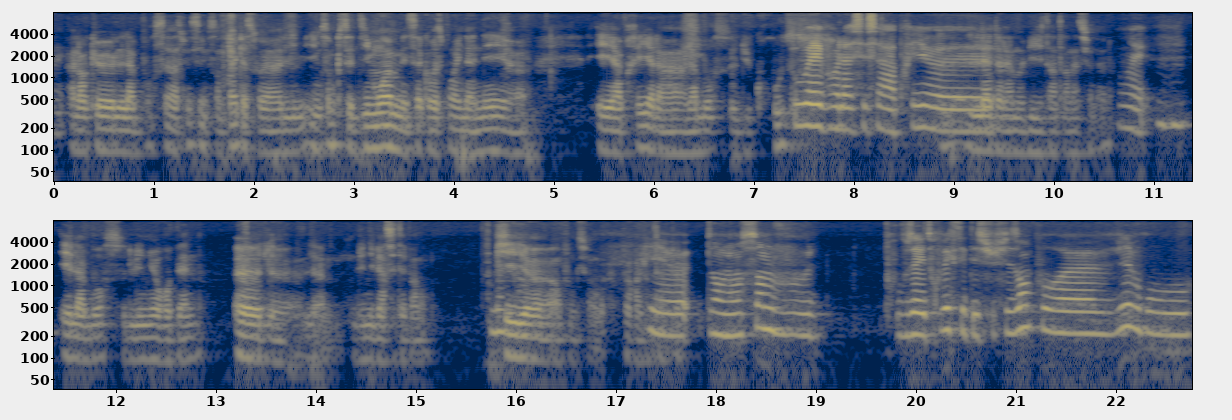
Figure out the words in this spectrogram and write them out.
ouais. Alors que la bourse Erasmus, il me semble pas qu'elle soit. lim- Il me semble que c'est 10 mois, mais ça correspond à une année. euh, Et après, il y a la, la bourse du Crous, Ouais, voilà, c'est ça. Après, euh, l'aide à la mobilité internationale, ouais. Mhm. et la bourse de l'Union européenne, euh, l'université, pardon, qui, euh, en fonction, ouais, peut rajouter Et un peu. euh, dans l'ensemble, vous, vous avez trouvé que c'était suffisant pour euh, vivre ou?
